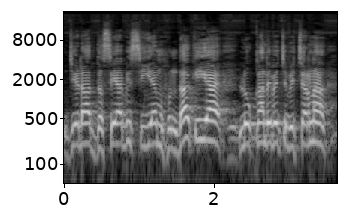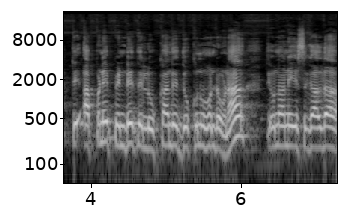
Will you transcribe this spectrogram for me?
ਜਿਹੜਾ ਦੱਸਿਆ ਵੀ ਸੀਐਮ ਹੁੰਦਾ ਕੀ ਹੈ ਲੋਕਾਂ ਦੇ ਵਿੱਚ ਵਿਚਰਨਾ ਤੇ ਆਪਣੇ ਪਿੰਡੇ ਤੇ ਲੋਕਾਂ ਦੇ ਦੁੱਖ ਨੂੰ ਹੰਡਾਉਣਾ ਤੇ ਉਹਨਾਂ ਨੇ ਇਸ ਗੱਲ ਦਾ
